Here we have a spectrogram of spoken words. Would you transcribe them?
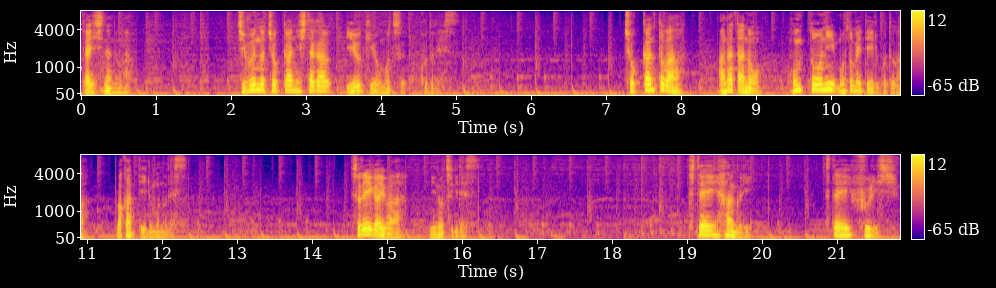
大事なのは自分の直感に従う勇気を持つことです。直感とはあなたの本当に求めていることが分かっているものです。それ以外は二の次です。Stay hungry. Stay foolish.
